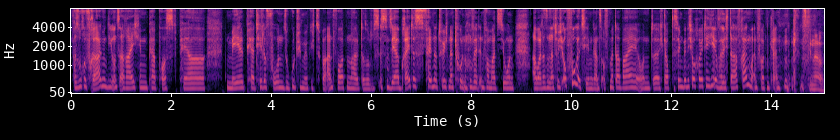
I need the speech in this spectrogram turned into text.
versuche Fragen, die uns erreichen, per Post, per Mail, per Telefon so gut wie möglich zu beantworten. Halt, also das ist ein sehr breites Feld natürlich Natur- und Umweltinformation, aber da sind natürlich auch Vogelthemen ganz oft mit dabei und äh, ich glaube, deswegen bin ich auch heute hier, weil ich da Fragen beantworten kann. Ganz genau.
